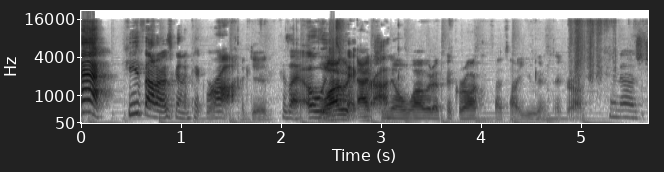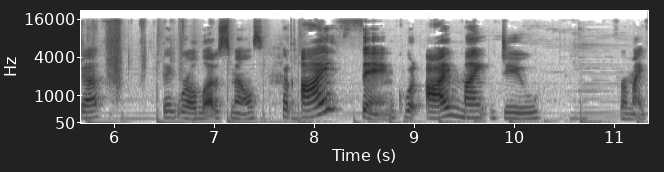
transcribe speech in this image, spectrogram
ah, he thought I was gonna pick rock I did. because I always Why would pick actually rock. no? Why would I pick rock if I thought you were gonna pick rock? Who knows, Jeff? Big world, lot of smells. But I think what I might do for my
